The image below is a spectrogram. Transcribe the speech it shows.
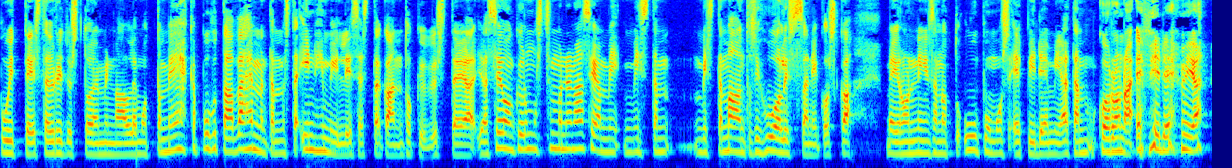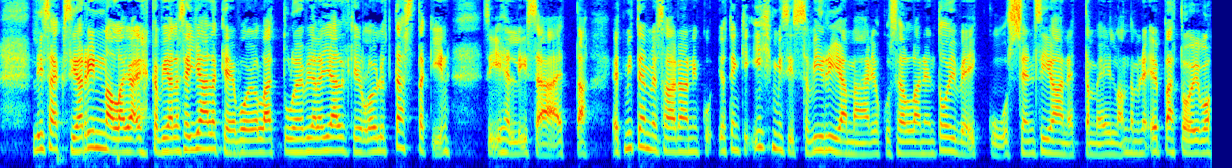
puitteista yritystoiminnalle, mutta me ehkä puhutaan vähemmän tämmöistä inhimillisestä kantokyvystä ja, ja se on kyllä musta semmoinen asia, mistä, mistä mä oon tosi huolissani, koska meillä on niin sanottu uupumusepidemia tämän koronaepidemian lisäksi ja rinnalla ja ehkä vielä sen jälkeen voi olla, että tulee vielä jälkeenlöylyt tästäkin siihen lisää, että, että miten me saadaan niin jotenkin ihmisissä virjämään joku sellainen toiveikkuus sen sijaan, että meillä on tämmöinen epätoivo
